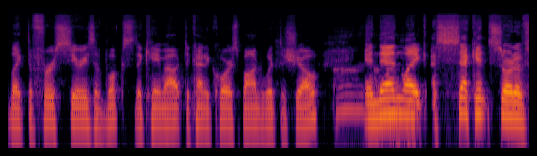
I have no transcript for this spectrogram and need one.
like the first series of books that came out to kind of correspond with the show. And then like a second sort of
